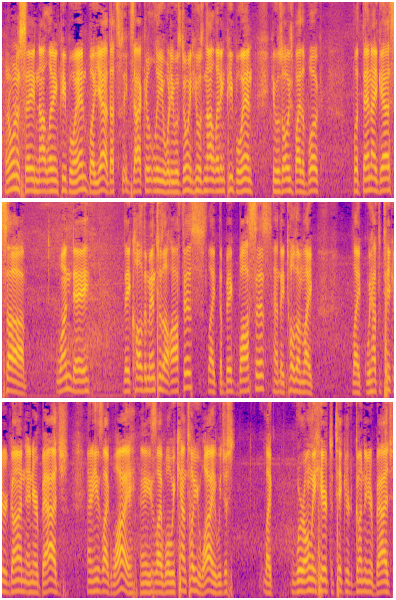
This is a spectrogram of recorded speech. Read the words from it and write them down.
i don't want to say not letting people in but yeah that's exactly what he was doing. He was not letting people in. He was always by the book. But then i guess uh one day they called him into the office like the big bosses and they told him like like we have to take your gun and your badge. And he's like why? And he's like well we can't tell you why. We just like we're only here to take your gun and your badge.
